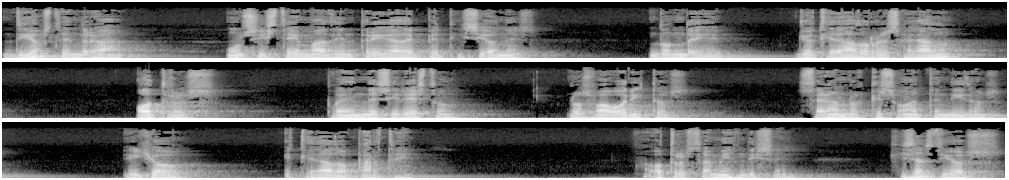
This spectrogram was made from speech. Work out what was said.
Dios tendrá un sistema de entrega de peticiones donde yo he quedado rezagado. Otros pueden decir esto, los favoritos serán los que son atendidos y yo he quedado aparte. Otros también dicen, quizás Dios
